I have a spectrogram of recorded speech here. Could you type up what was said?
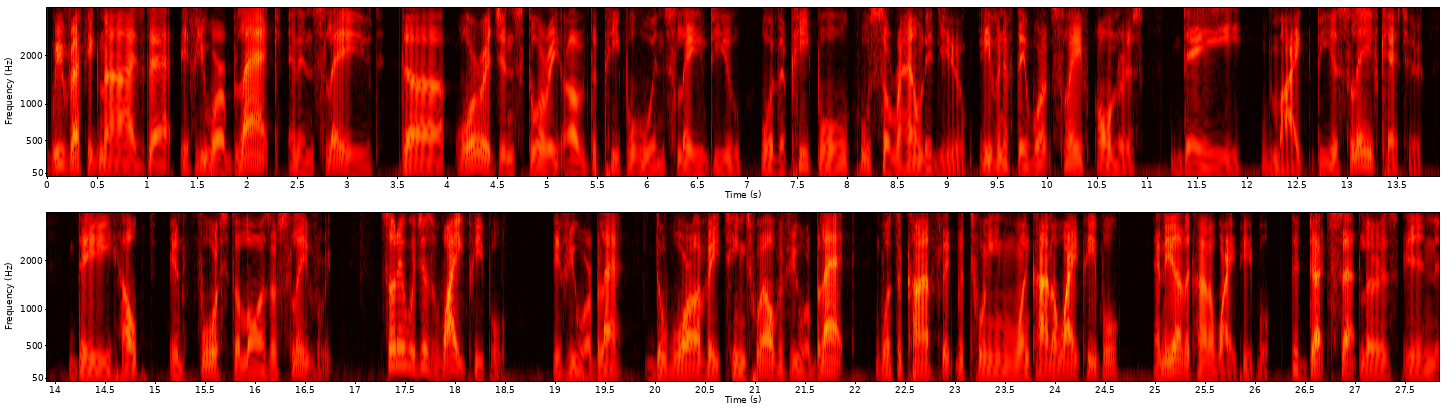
we recognize that if you are black and enslaved, the origin story of the people who enslaved you or the people who surrounded you, even if they weren't slave owners, they might be a slave catcher they helped enforce the laws of slavery. So they were just white people if you were black. The War of 1812, if you were black, was a conflict between one kind of white people and the other kind of white people. The Dutch settlers in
